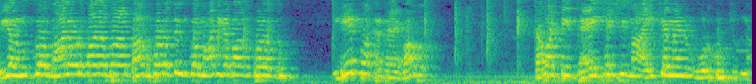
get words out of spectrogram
ఇక ఇంకో మానవుడు బాధపడ బాగుపడద్దు ఇంకో మాదిగా బాగుపడద్దు. ఇదేం పోతాయి బాబు? కాబట్టి దయచేసి మా ఐక్యమైన కోరుకుంటున్నా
